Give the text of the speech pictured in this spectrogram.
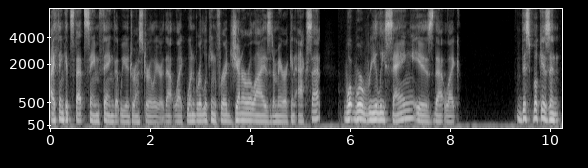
i think it's that same thing that we addressed earlier that like when we're looking for a generalized american accent what we're really saying is that like this book isn't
